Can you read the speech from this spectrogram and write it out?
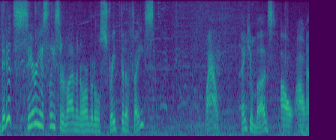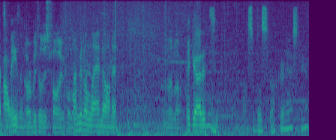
Did it seriously survive an orbital straight to the face? Wow. Thank you, Bugs. Ow, ow, That's ow. amazing. Orbital is falling. Hold on. I'm gonna land on it. No, no. I got it. Possible stalker nest here?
